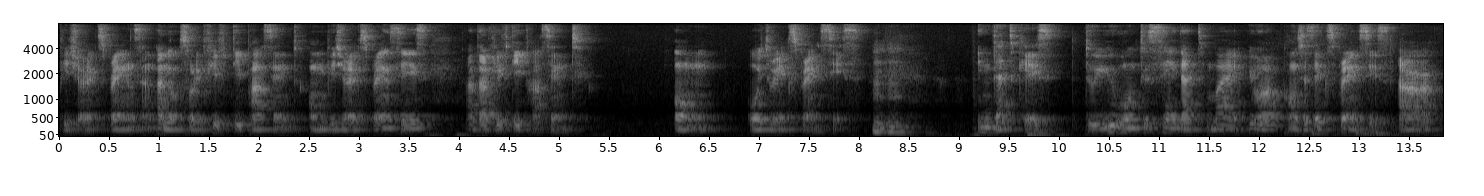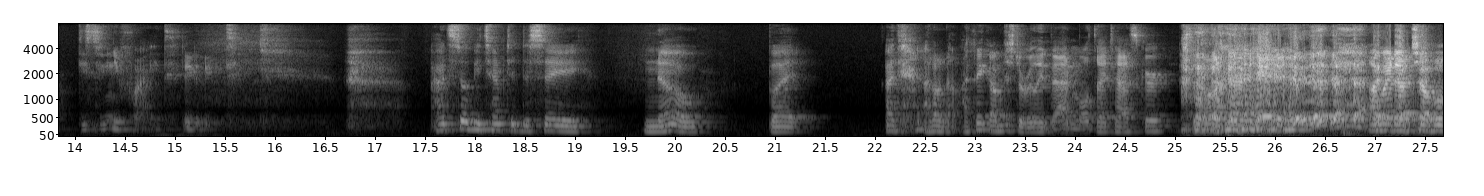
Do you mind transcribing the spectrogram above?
visual experience, and uh, no, sorry, fifty percent on visual experiences, other fifty percent on auditory experiences. Mhm. In that case, do you want to say that my your conscious experiences are disunified a little bit? I'd still be tempted to say no, but I, I don't know. I think I'm just a really bad multitasker. So I might have trouble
